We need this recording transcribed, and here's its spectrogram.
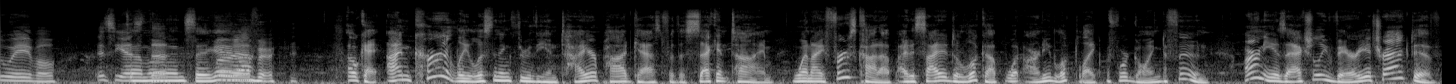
Uevo, Siesta, Come on, and sing it forever. Okay, I'm currently listening through the entire podcast for the second time. When I first caught up, I decided to look up what Arnie looked like before going to Foon. Arnie is actually very attractive.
